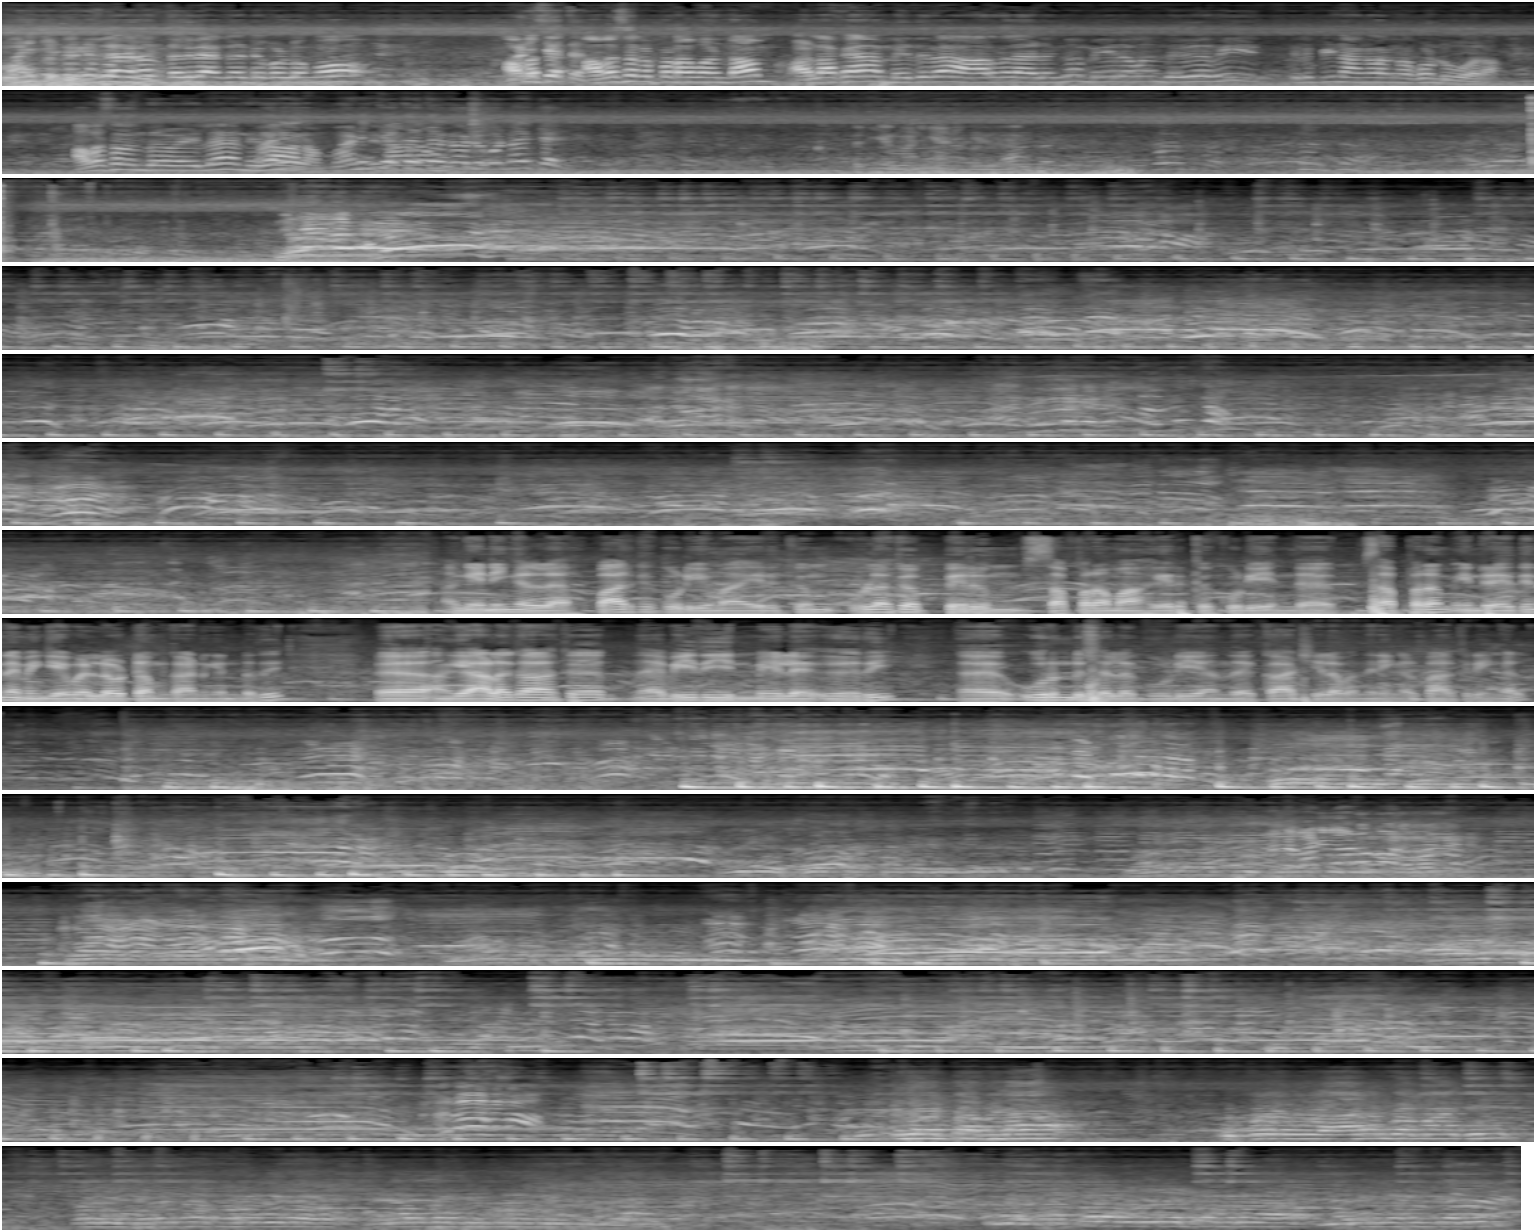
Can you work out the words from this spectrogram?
அவசர- அவசரப்பட வேண்டாம். அழகா மெதுவா ஆறுதலா எழுங்க மேல வந்து ஏறி திருப்பி நாங்கள் அங்க கொண்டு போறோம் அவசரம் தேவையில்லை நிதானம். நிதானம். அங்கே நீங்கள் பார்க்கக்கூடியமாக இருக்கும் உலக பெரும் சப்பரமாக இருக்கக்கூடிய இந்த சப்பரம் இன்றைய தினம் இங்கே வெள்ளோட்டம் காண்கின்றது. அங்கே அழகாக வீதியின் மேலே ஏறி உருண்டு செல்லக்கூடிய அந்த காட்சியில் வந்து நீங்கள் பார்க்குறீங்கள் வெள்ளோட்ட விழா இப்பொழுது ஆரம்பமாகி ஒரு சிறந்த முறையில் இடம்பெற்றுக் கொண்டிருக்கின்றது. இந்த சக்கர வெள்ளோட்ட விழா நிறைவடைந்ததும்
